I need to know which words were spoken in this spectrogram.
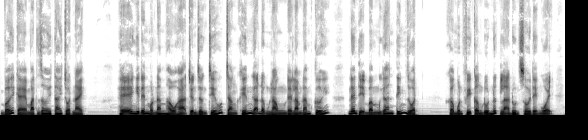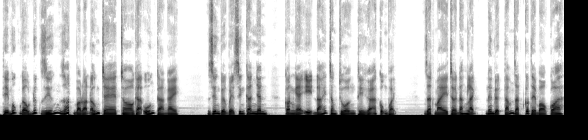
Với kẻ mặt rơi tai chuột này, hệ nghĩ đến một năm hầu hạ chuyện rừng chiếu chẳng khiến gã động lòng để làm đám cưới, nên thị bầm gan tím ruột. Không muốn phí công đun nước lã đun sôi để nguội, thị múc gầu nước giếng rót vào đoạn ống tre cho gã uống cả ngày. Riêng việc vệ sinh cá nhân, con nghe ị đái trong chuồng thì gã cũng vậy. Rất may trời đang lạnh nên việc tắm giặt có thể bỏ qua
